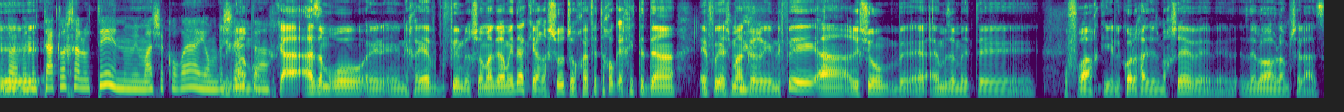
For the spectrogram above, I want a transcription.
ומנותק לחלוטין ממה שקורה היום לגמרי. בשטח. כי אז אמרו, אה, אה, נחייב גופים לרשום מאגר מידע, כי הרשות שאוכפת את החוק, איך היא תדע איפה יש מאגרים? לפי הרישום, והיום זה באמת אה, מופרך, כי לכל אחד יש מחשב, וזה לא העולם של אז.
